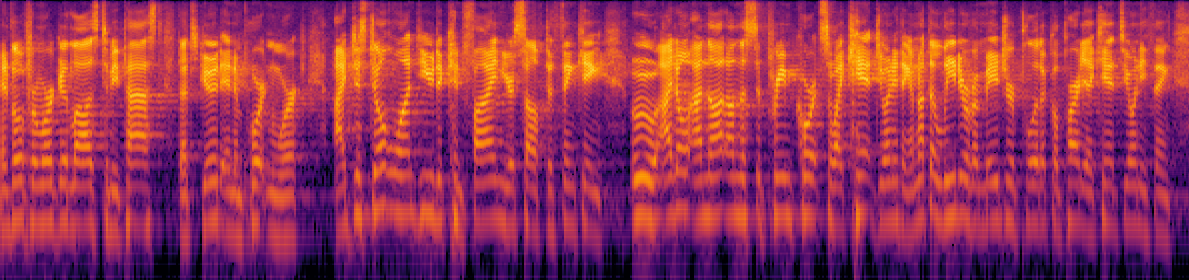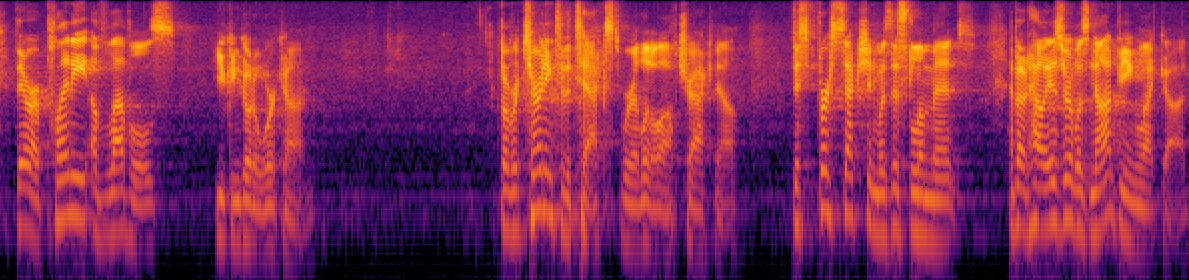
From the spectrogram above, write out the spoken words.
and vote for more good laws to be passed. That's good and important work. I just don't want you to confine yourself to thinking, "Ooh, I don't I'm not on the Supreme Court so I can't do anything. I'm not the leader of a major political party. I can't do anything." There are plenty of levels you can go to work on. But returning to the text, we're a little off track now. This first section was this lament about how Israel was not being like God.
